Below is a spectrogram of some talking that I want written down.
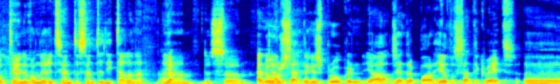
Op het einde van de rit zijn het de centen die tellen. Hè. Ja. Uh, dus, uh, en over ja. centen gesproken, ja, zijn er een paar heel veel centen kwijt. Uh,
